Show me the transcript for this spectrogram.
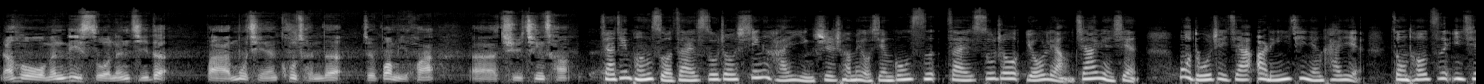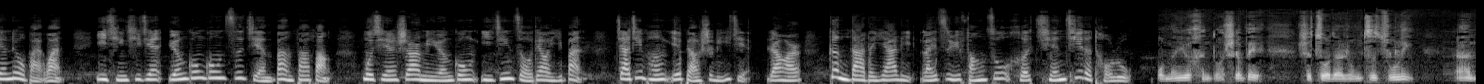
然后我们力所能及的把目前库存的这爆米花呃去清仓。贾金鹏所在苏州星海影视传媒有限公司在苏州有两家院线，目睹这家2017年开业，总投资一千六百万。疫情期间，员工工资减半发放，目前十二名员工已经走掉一半。贾金鹏也表示理解，然而更大的压力来自于房租和前期的投入。我们有很多设备是做的融资租赁，嗯，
